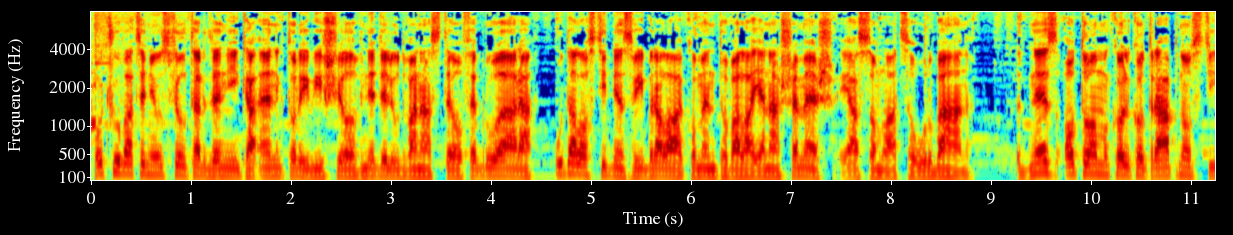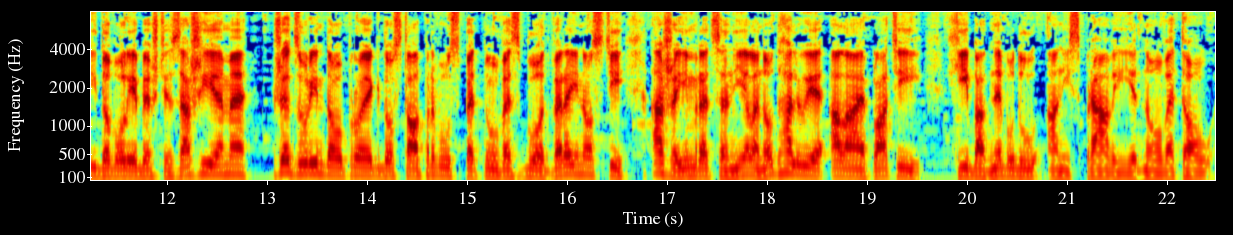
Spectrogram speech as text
Počúvate newsfilter denníka N, ktorý vyšiel v nedeľu 12. februára. Udalosti dnes vybrala a komentovala Jana Šemeš, ja som Laco Urbán. Dnes o tom, koľko trápností do volieb ešte zažijeme, že Zurindov projekt dostal prvú spätnú väzbu od verejnosti a že Imrece nielen odhaľuje, ale aj platí. Chýbať nebudú ani správy jednou vetou.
